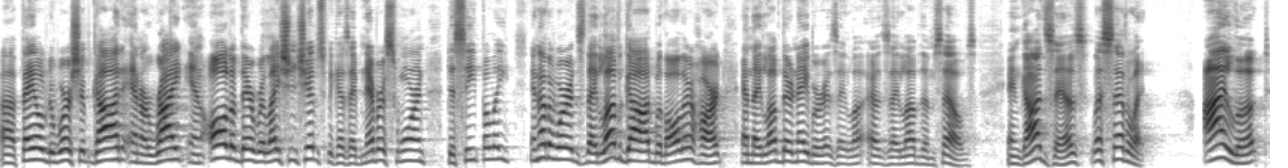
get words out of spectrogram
uh, failed to worship God and are right in all of their relationships because they've never sworn deceitfully, in other words, they love God with all their heart and they love their neighbor as they, lo- as they love themselves. And God says, let's settle it. I looked,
